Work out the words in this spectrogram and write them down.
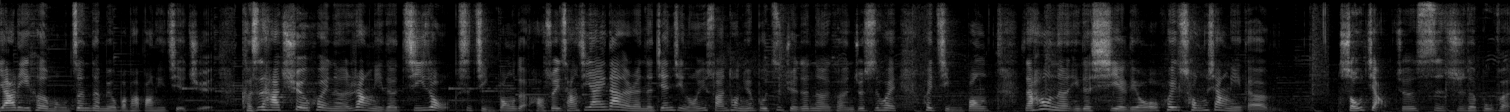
压力荷尔蒙真的没有办法帮你解决，可是它却会呢让你的肌肉是紧绷的，好，所以长期压力大的人的肩颈容易酸痛，你会不自觉的呢，可能就是会会紧绷，然后呢，你的血流会冲向你的手脚，就是四肢的部分，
